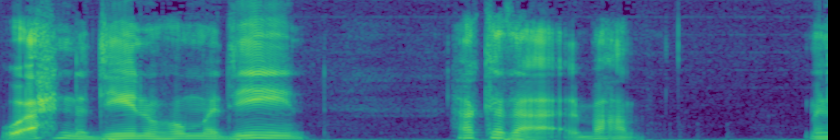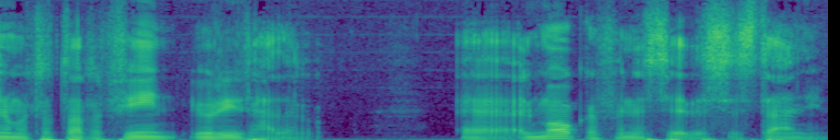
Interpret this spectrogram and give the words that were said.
وإحنا دين وهم دين. هكذا البعض من المتطرفين يريد هذا آه، الموقف من السيد السيستاني.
